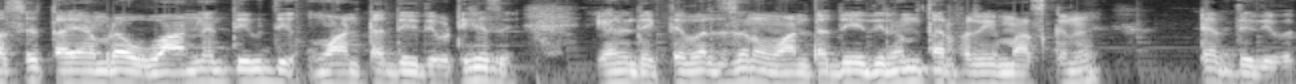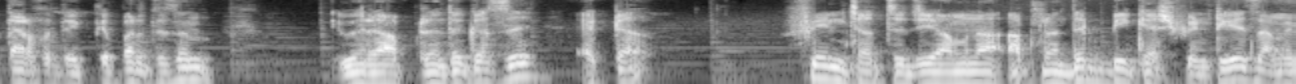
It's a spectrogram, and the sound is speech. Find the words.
আছে, তাই আমরা ওয়ানে দিয়ে ওয়ানটা দিয়ে দেবো, ঠিক আছে? এখানে দেখতে পারতেছেন ওয়ানটা দিয়ে দিলাম, তারপরে মাঝখানে ট্যাপ দিয়ে দেবো। তারপর দেখতে পারতেছেন, এবারে আপনাদের কাছে একটা ফিন চাচ্ছে যে আমরা আপনাদের বিকাশ ফিন, ঠিক আছে? আমি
